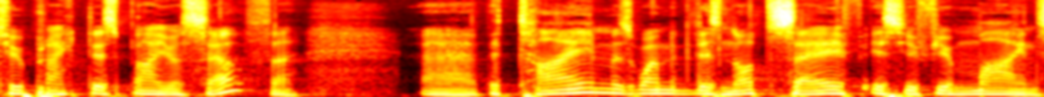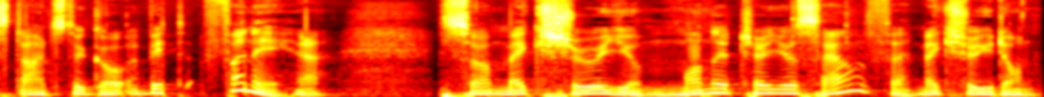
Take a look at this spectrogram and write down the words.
to practice by yourself. Uh, the times when it is not safe is if your mind starts to go a bit funny. So make sure you monitor yourself. Make sure you don't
